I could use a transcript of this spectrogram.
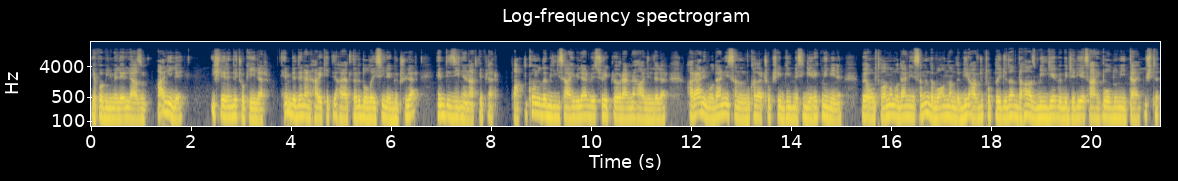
yapabilmeleri lazım. Haliyle işlerinde çok iyiler. Hem bedenen hareketli hayatları dolayısıyla güçlüler hem de zihnen aktifler. Farklı konuda bilgi sahibiler ve sürekli öğrenme halindeler. Harari modern insanın bu kadar çok şey bilmesi gerekmediğini ve ortalama modern insanın da bu anlamda bir avcı toplayıcıdan daha az bilgiye ve beceriye sahip olduğunu iddia etmişti.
